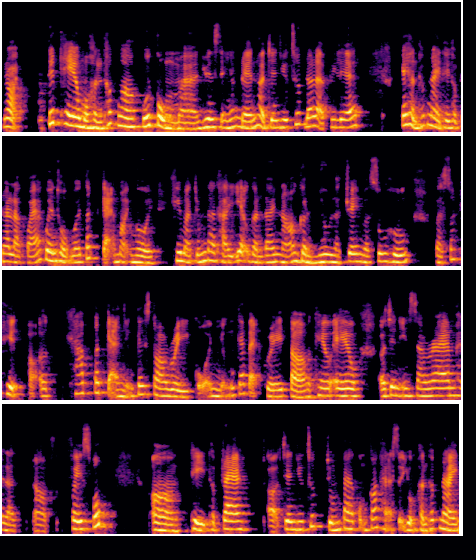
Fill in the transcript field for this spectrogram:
Rồi tiếp theo một hình thức uh, cuối cùng mà duyên sẽ nhắc đến ở trên youtube đó là affiliate. Cái hình thức này thì thực ra là quá quen thuộc với tất cả mọi người. Khi mà chúng ta thấy dạo gần đây nó gần như là trend và xu hướng và xuất hiện ở khắp tất cả những cái story của những các bạn creator KOL ở trên Instagram hay là uh, Facebook. Uh, thì thực ra ở trên YouTube chúng ta cũng có thể sử dụng hình thức này.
